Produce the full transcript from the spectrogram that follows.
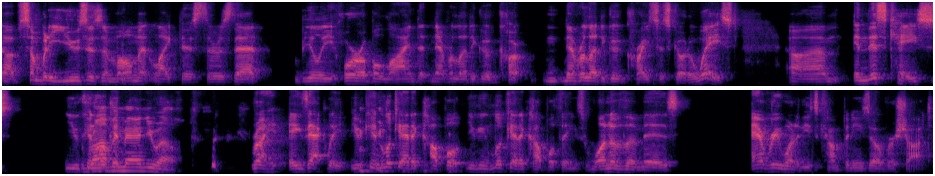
uh, somebody uses a moment like this. There's that really horrible line that never let a good car- never let a good crisis go to waste. Um, in this case, you can Rob at, Emanuel. right exactly. You can look at a couple. You can look at a couple things. One of them is every one of these companies overshot.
